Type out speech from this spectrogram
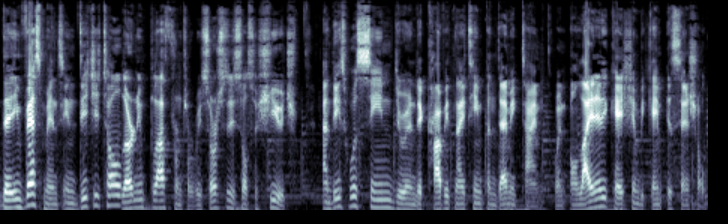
The investments in digital learning platforms or resources is also huge, and this was seen during the COVID 19 pandemic time when online education became essential.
